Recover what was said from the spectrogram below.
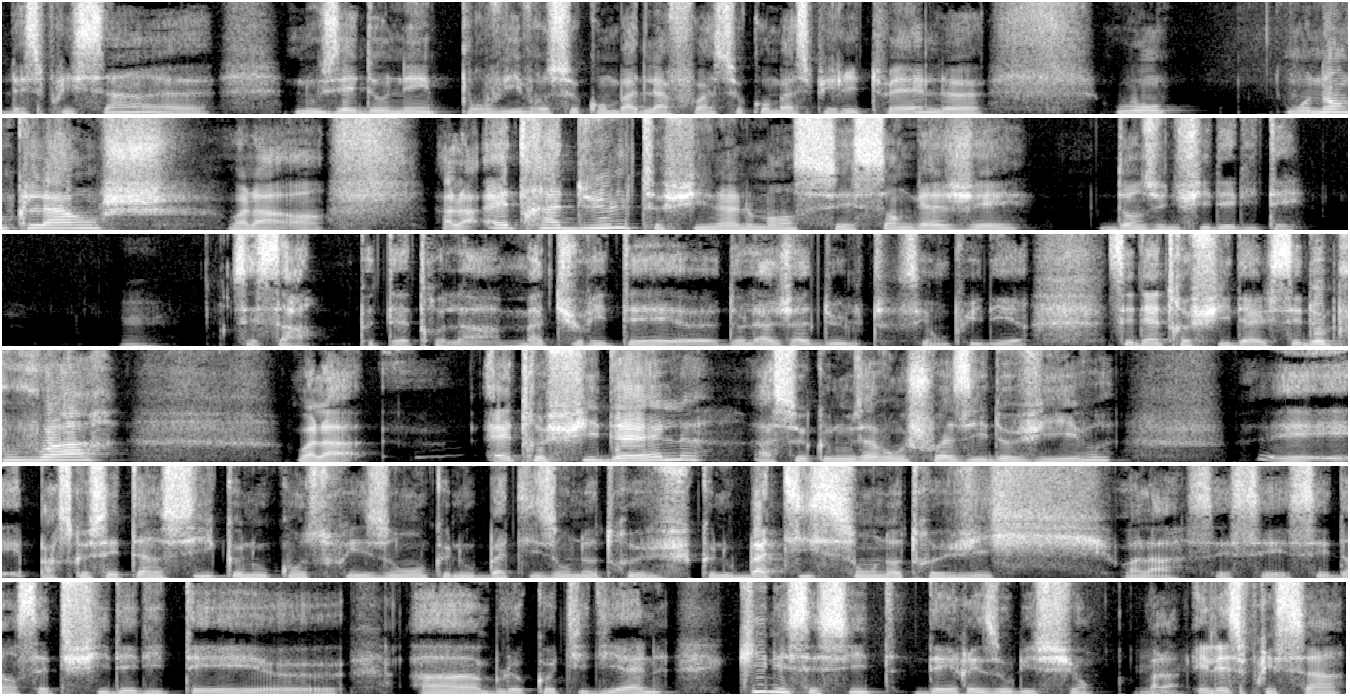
l'Esprit Saint euh, nous est donné pour vivre ce combat de la foi, ce combat spirituel, où on, on enclenche, voilà. alors, être adulte finalement, c'est s'engager dans une fidélité. Hmm. C'est ça peut-être la maturité de l'âge adulte, si on peut dire, c'est d'être fidèle, c'est de pouvoir, voilà, être fidèle à ce que nous avons choisi de vivre, et, parce que c'est ainsi que nous construisons, que nous baptisons notre, que nous bâtissons notre vie. Voilà, c'est dans cette fidélité euh, humble, quotidienne, qui nécessite des résolutions. Voilà. Mmh. Et l'Esprit Saint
